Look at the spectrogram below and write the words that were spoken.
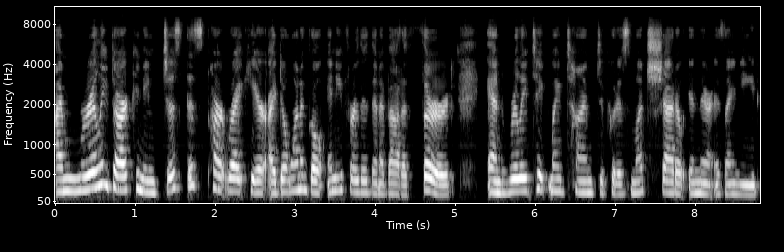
I'm really darkening just this part right here. I don't want to go any further than about a third and really take my time to put as much shadow in there as I need.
